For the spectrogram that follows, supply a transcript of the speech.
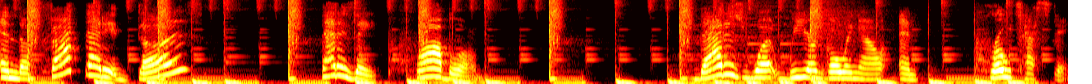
And the fact that it does, that is a problem. That is what we are going out and protesting.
